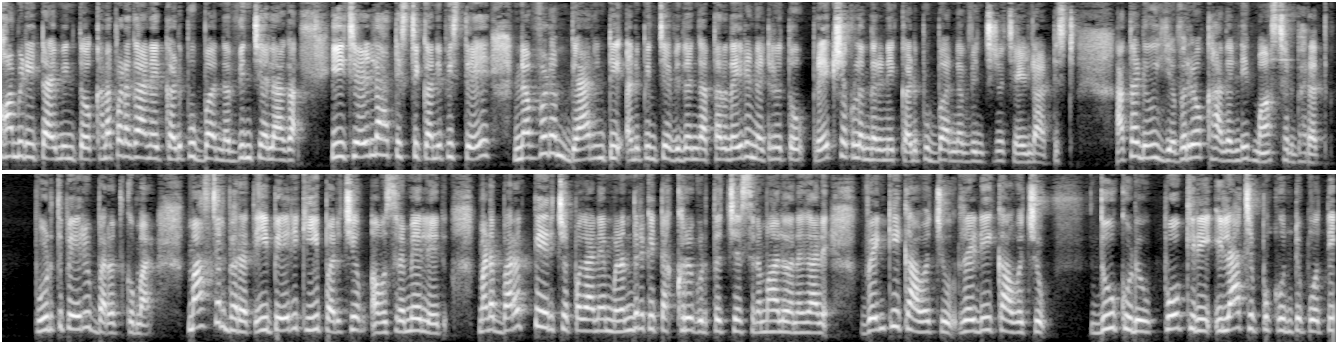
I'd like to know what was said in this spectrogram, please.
కామెడీ టైమింగ్తో కనపడగానే కడుపుబ్బ నవ్వించేలాగా ఈ చైల్డ్ ఆర్టిస్ట్ కనిపిస్తే నవ్వడం గ్యారంటీ అనిపించే విధంగా తనదైన నటనతో ప్రేక్షకులందరినీ కడుపుబ్బా నవ్వించిన చైల్డ్ ఆర్టిస్ట్. అతడు ఎవరో కాదండి మాస్టర్ భరత్. పూర్తి పేరు భరత్ కుమార్. మాస్టర్ భరత్ ఈ పేరుకి పరిచయం అవసరమే లేదు. మన భరత్ పేరు చెప్పగానే మనందరికీ టక్కున గుర్తొచ్చే సినిమాలు అనగానే వెంకీ కావచ్చు రెడీ కావచ్చు దూకుడు పోకిరి ఇలా చెప్పుకుంటూ పోతే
